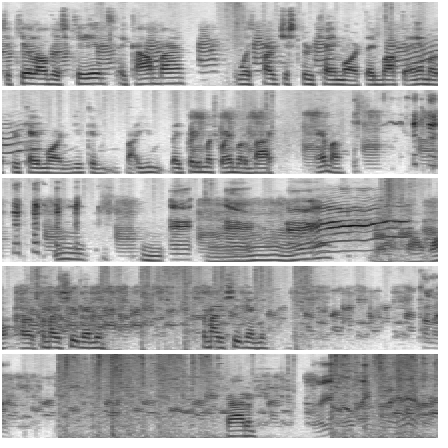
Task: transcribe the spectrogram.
to kill all those kids at Columbine was purchased through Kmart. They bought the ammo through Kmart, and you could buy you. They pretty much were able to buy ammo. Mm, uh. somebody shooting at me. Somebody shooting at me. Coming. Got him. There you go. Aim for the head.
